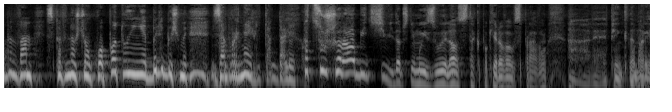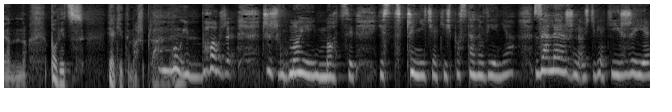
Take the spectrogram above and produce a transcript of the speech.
Oszczędziłabym wam z pewnością kłopotu i nie bylibyśmy zabrnęli tak daleko. A cóż robić? Widocznie mój zły los tak pokierował sprawą. Ale piękna Marianno, powiedz, jakie ty masz plany? Mój Boże, czyż w mojej mocy jest czynić jakieś postanowienia? Zależność, w jakiej żyję,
